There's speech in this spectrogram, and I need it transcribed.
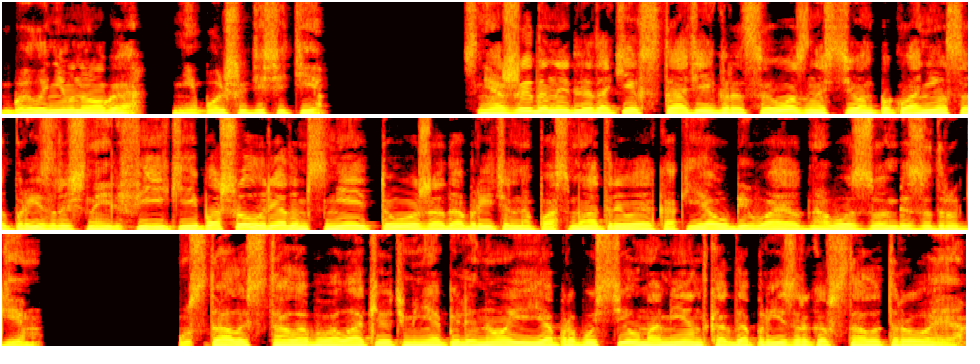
было немного, не больше десяти. С неожиданной для таких статей грациозностью он поклонился призрачной эльфийке и пошел рядом с ней, тоже одобрительно посматривая, как я убиваю одного зомби за другим. Усталость стала обволакивать меня пеленой, и я пропустил момент, когда призраков стало трое.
